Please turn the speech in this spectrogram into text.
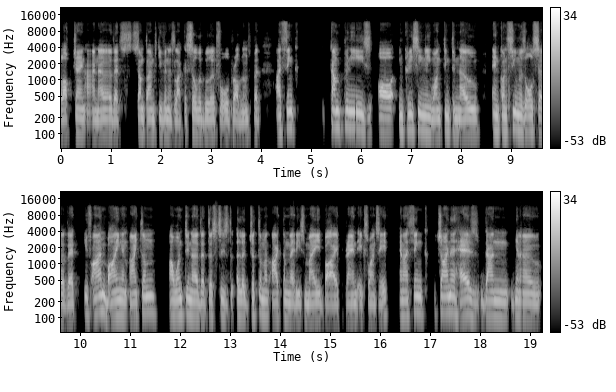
blockchain. I know that's sometimes given as like a silver bullet for all problems, but I think companies are increasingly wanting to know, and consumers also, that if I'm buying an item, I want to know that this is a legitimate item that is made by brand X, Y, and Z. And I think China has done, you know,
